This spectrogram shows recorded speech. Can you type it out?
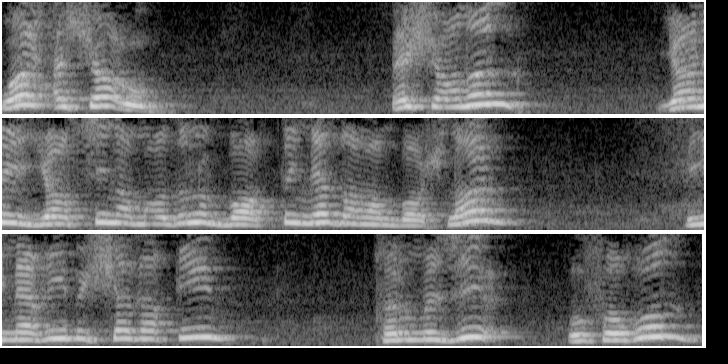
Vel aşağu. Eşyanın yani yatsı namazının vakti ne zaman başlar? Meğib şefaki kırmızı ufukun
